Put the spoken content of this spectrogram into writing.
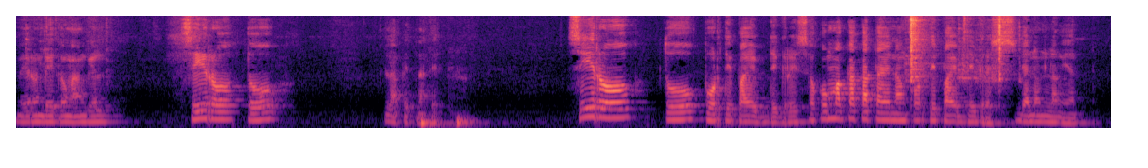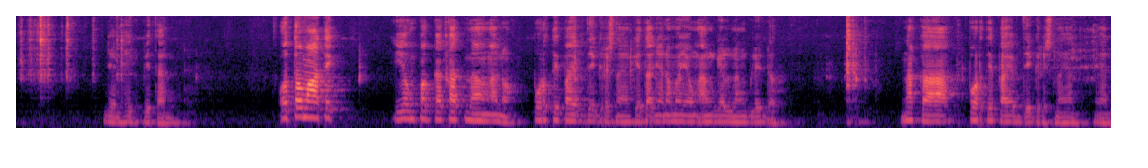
meron ditong angle, 0 to, lapit natin, 0 to 45 degrees. So, kung magka-cut tayo ng 45 degrees, ganun lang yan. Diyan, higpitan. Automatic yung pagkakat ng ano 45 degrees na yan. Kita nyo naman yung angle ng blade oh. naka 45 degrees na yan. Yan.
